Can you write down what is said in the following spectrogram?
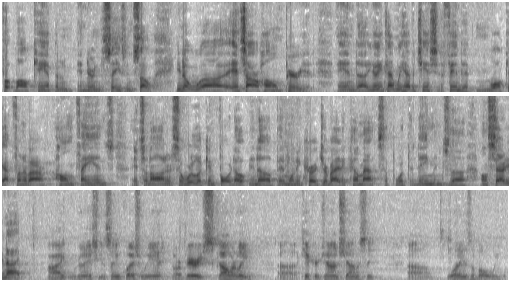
football camp and, and during the season. So, you know, uh, it's our home, period. And, uh, you know, anytime we have a chance to defend it and walk out in front of our home fans, it's an honor. So we're looking forward to opening up and want to encourage everybody to come out and support the Demons uh, on Saturday night. All right, we're going to ask you the same question we asked our very scholarly uh, kicker, John Shaughnessy. Um, what is a boll weevil?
